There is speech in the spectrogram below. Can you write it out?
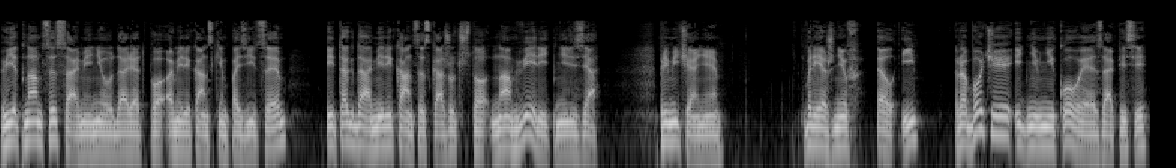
вьетнамцы сами не ударят по американским позициям, и тогда американцы скажут, что нам верить нельзя. Примечание. Брежнев, Л.И. Рабочие и дневниковые записи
